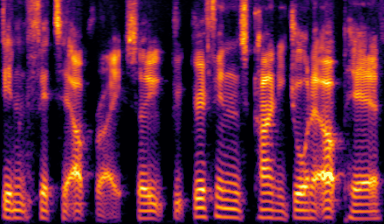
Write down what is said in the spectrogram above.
didn't fit it up right. So Gr- griffin's kindly drawn it up here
